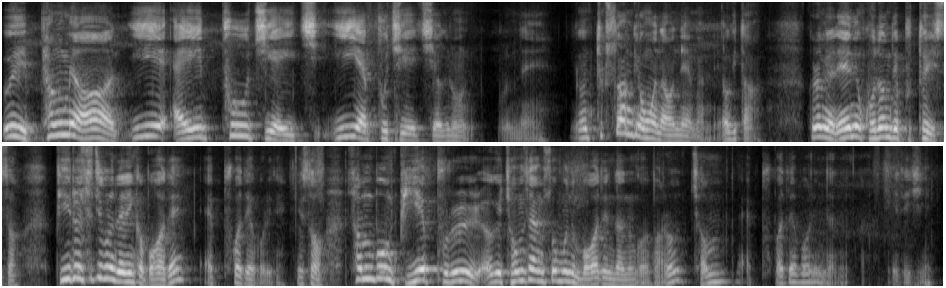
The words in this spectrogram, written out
의 평면 EFGH EFGH 여기로 모르네. 이건 특수한 경우가 나왔네 맞네. 여기다. 그러면 얘는 고정대 붙어 있어. B를 수직으로 내니까 뭐가 돼? F가 돼 버리네. 그래서 선분 BF를 여기 정사형 쏘면은 뭐가 된다는 거 바로 점 F가 돼 버린다는 거야. 이해되지?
